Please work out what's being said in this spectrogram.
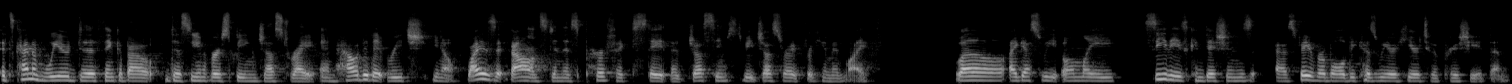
it's kind of weird to think about this universe being just right and how did it reach, you know, why is it balanced in this perfect state that just seems to be just right for human life? Well, I guess we only see these conditions as favorable because we are here to appreciate them.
